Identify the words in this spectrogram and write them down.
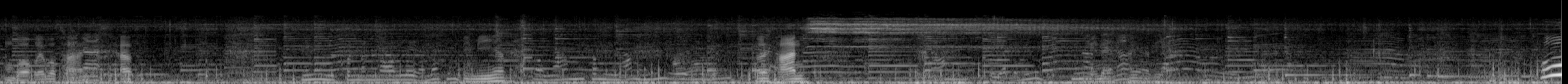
ผมบอกแล้วว่าผ่านนะครับ นี่ไม่มีคนมันนอนเลยเหรอนะที่ไม่มีครับโอ้น้ำนี่เขามีน้ำอันนี้เลยนะน้ำ เฮ้ยผ่านเสียไปนี่ไม่น่าไม่เสีแน่ยนะไม่อาเพียฮู้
